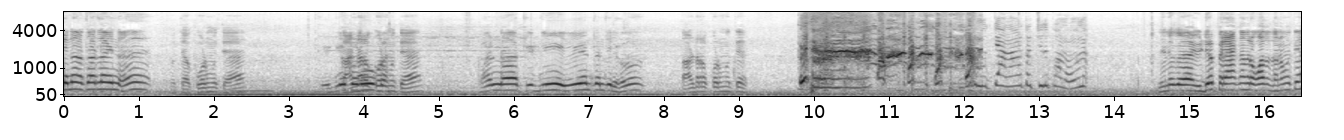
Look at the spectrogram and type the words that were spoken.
ಏನ ಅಂತಾರಲ್ಲ ಇನ್ನ? ಮತ್ತೆ ಕೊಡು ಮತ್ತೆ ಕಿಡ್ನಿ ಕೊಡು ಕೊಡು ಮತ್ತೆ ಕಣ್ಣ ಕಿಡ್ನಿ ಏನು ತಂದಿರಿ ತಾಡ್ರ ಕೊಡು ಮತ್ತೆ ಅನಾಹುತ ಹಚ್ಚಿದಪ್ಪ ಅವನ ನಿನಗ ವಿಡಿಯೋ ಪ್ರ್ಯಾಂಕ್ ಅಂದ್ರೆ ಓದದನ ಮತ್ತೆ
